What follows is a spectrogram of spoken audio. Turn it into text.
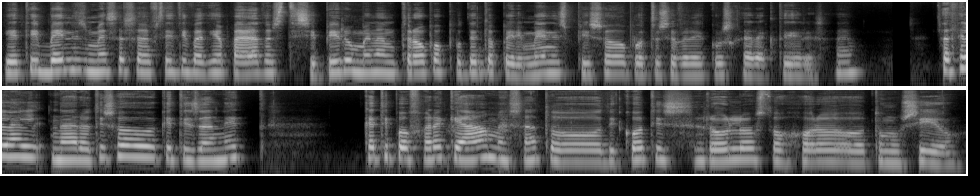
γιατί μπαίνεις μέσα σε αυτή τη βαδιά παράδοση της Υπήρου με έναν τρόπο που δεν το περιμένεις πίσω από τους εβραϊκούς χαρακτήρες. ε. Θα ήθελα να ρωτήσω και τη Ζανέτ κάτι που αφορά και άμεσα το δικό της ρόλο στο χώρο του μουσείου.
